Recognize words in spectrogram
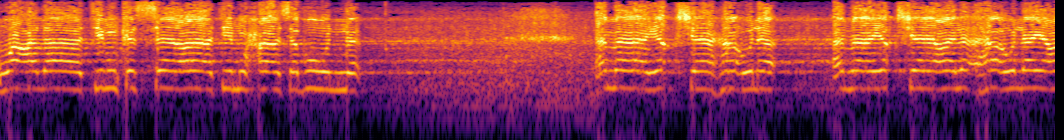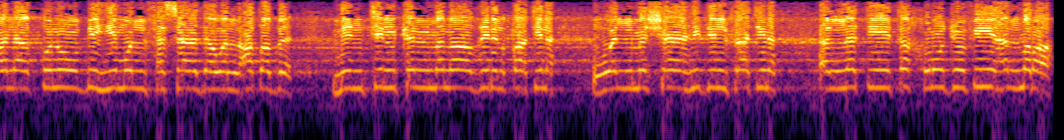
وعلى تلك الساعات محاسبون. أما يخشى هؤلاء أما يخشى على هؤلاء على قلوبهم الفساد والعطب من تلك المناظر القاتلة والمشاهد الفاتنة التي تخرج فيها المرأة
